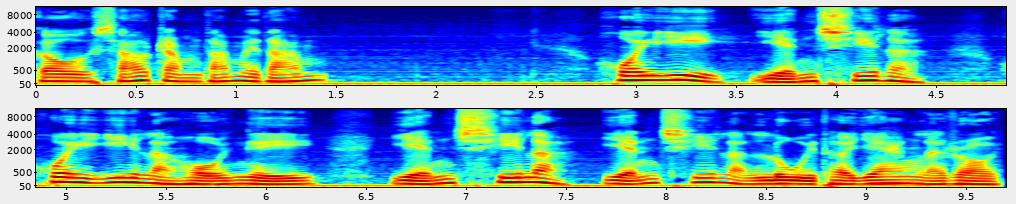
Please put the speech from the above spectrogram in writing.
Câu 688 Hội y diễn xí là Hội y là hội nghị. Diễn xí là Diễn xí là lùi thời gian lại rồi.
